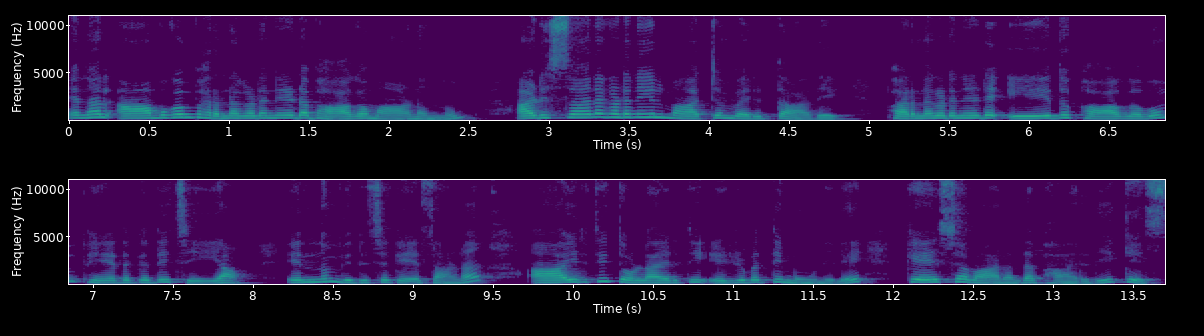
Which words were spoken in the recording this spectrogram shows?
എന്നാൽ ആമുഖം ഭരണഘടനയുടെ ഭാഗമാണെന്നും അടിസ്ഥാന ഘടനയിൽ മാറ്റം വരുത്താതെ ഭരണഘടനയുടെ ഏത് ഭാഗവും ഭേദഗതി ചെയ്യാം എന്നും വിധിച്ച കേസാണ് ആയിരത്തി തൊള്ളായിരത്തി എഴുപത്തി മൂന്നിലെ കേശവാനന്ദ ഭാരതി കേസ്.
